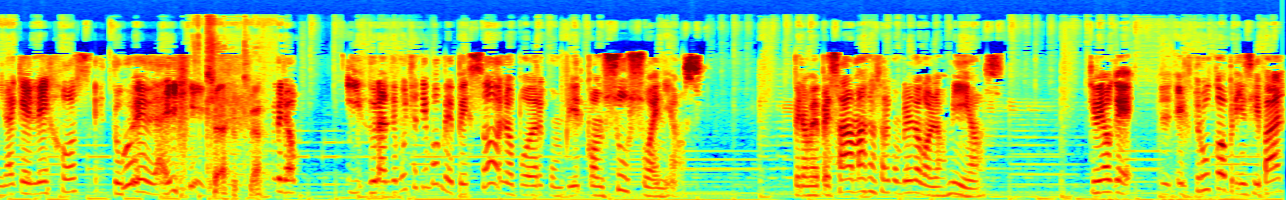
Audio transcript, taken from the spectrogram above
Mira qué lejos estuve de ahí. Claro, claro. Pero y durante mucho tiempo me pesó no poder cumplir con sus sueños. Pero me pesaba más no estar cumpliendo con los míos. Creo que el, truco principal,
